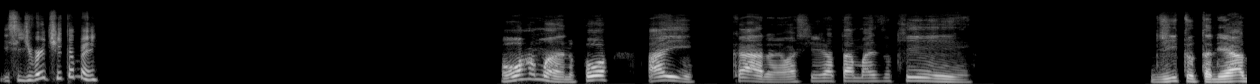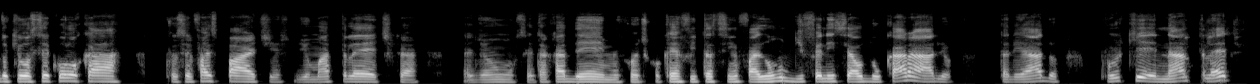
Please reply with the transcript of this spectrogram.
e se divertir também. Porra, mano, pô, aí, cara, eu acho que já tá mais do que dito, tá ligado? Que você colocar que você faz parte de uma atlética, de um centro acadêmico, de qualquer fita assim, faz um diferencial do caralho, tá ligado? Porque na atlética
